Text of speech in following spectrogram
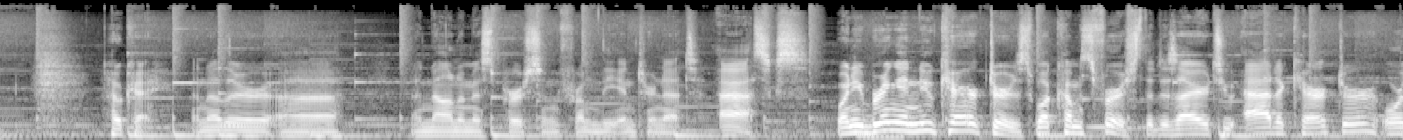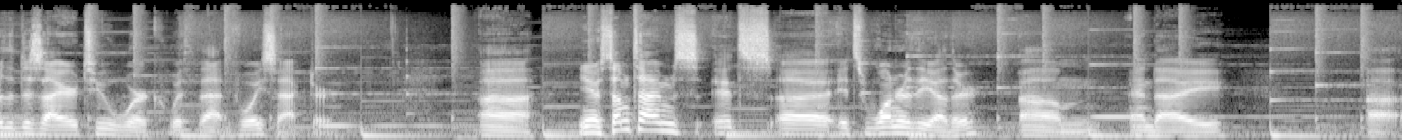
okay, another uh, anonymous person from the internet asks. When you bring in new characters, what comes first, the desire to add a character or the desire to work with that voice actor? Uh, you know, sometimes it's uh, it's one or the other, um, and I, uh,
